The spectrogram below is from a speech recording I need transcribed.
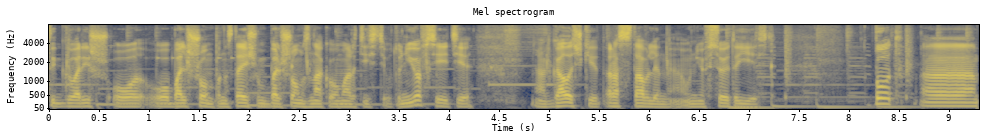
ты говоришь о, о большом, по-настоящему большом знаковом артисте. Вот у нее все эти а, галочки расставлены, у нее все это есть. Вот. а,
